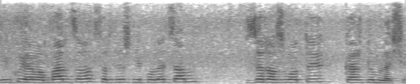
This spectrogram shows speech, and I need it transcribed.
Dziękuję Wam bardzo, serdecznie polecam. 0 zł w każdym lesie.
